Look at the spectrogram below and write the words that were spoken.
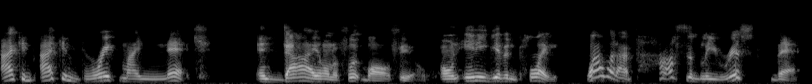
I can I can break my neck and die on a football field on any given play. Why would I possibly risk that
